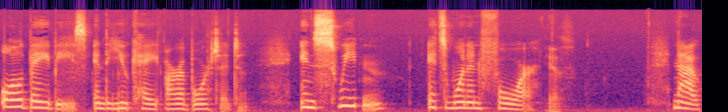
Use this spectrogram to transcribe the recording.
all babies in the UK are aborted. In Sweden, it's one in four. Yes. Now,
